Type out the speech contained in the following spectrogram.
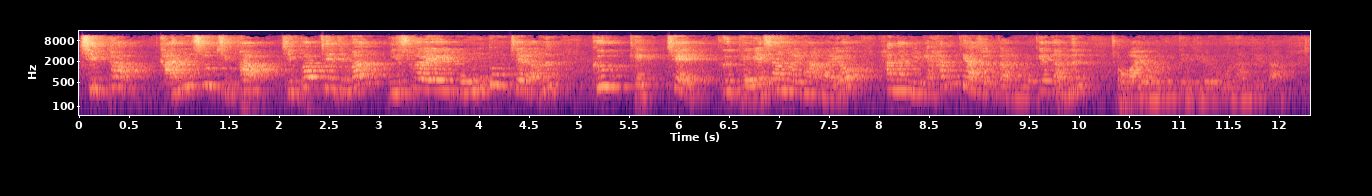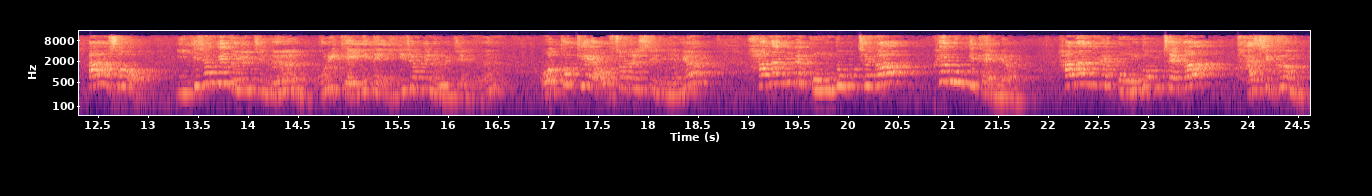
집합, 단수 집합, 집합체지만 이스라엘 공동체라는 그 객체, 그 대상을 향하여 하나님이 함께 하셨다는 걸 깨닫는 저와 여러분 되기를 원합니다. 따라서 이기적인 의지는 우리 개인의 이기적인 의지는 어떻게 없어질 수 있냐면 하나님의 공동체가 회복이 되면 하나님의 공동체가 다시금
